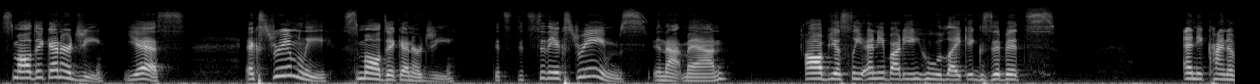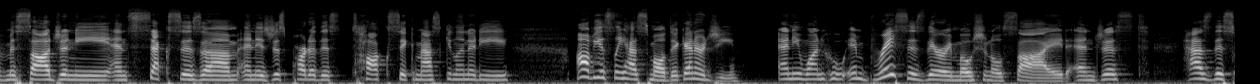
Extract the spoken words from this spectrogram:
small dick energy. Yes, extremely small dick energy. It's, it's to the extremes in that man. Obviously, anybody who like exhibits any kind of misogyny and sexism and is just part of this toxic masculinity obviously has small dick energy anyone who embraces their emotional side and just has this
